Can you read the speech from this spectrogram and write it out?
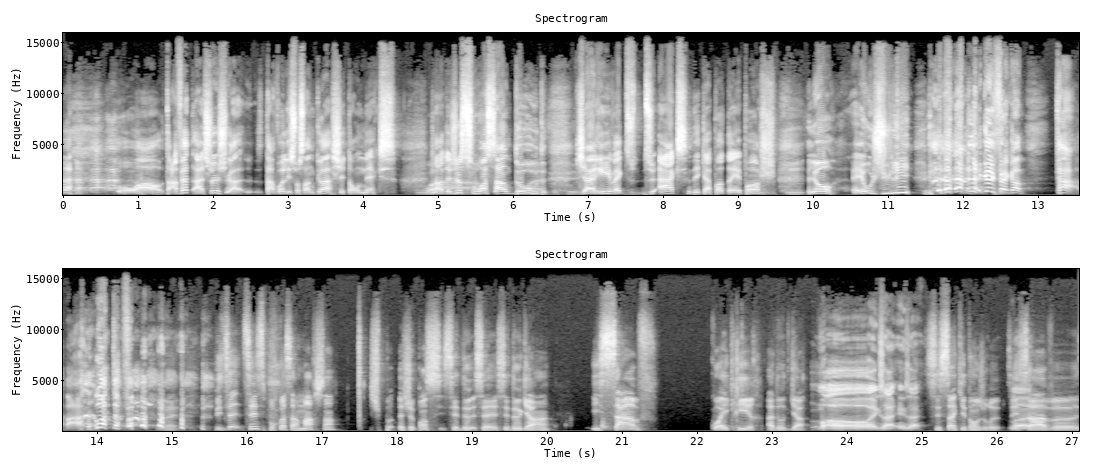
Wow! En fait, à- je- je- t'envoies les 60 gars chez ton ex. Wow. Genre, t'as juste 60 dudes Ouais, qui arrivent avec du, du axe, des capotes dans les poches. Mm. Yo! Et yo, Julie! le gars, il fait comme. Tabar! What the fuck? Ouais. Puis tu sais- tu sais c'est pourquoi ça marche, ça je, je pense que ces deux, ces, ces deux gars, hein, ils savent quoi écrire à d'autres gars. Oh, exact, exact. C'est ça qui est dangereux. Ouais. Ils savent. euh,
